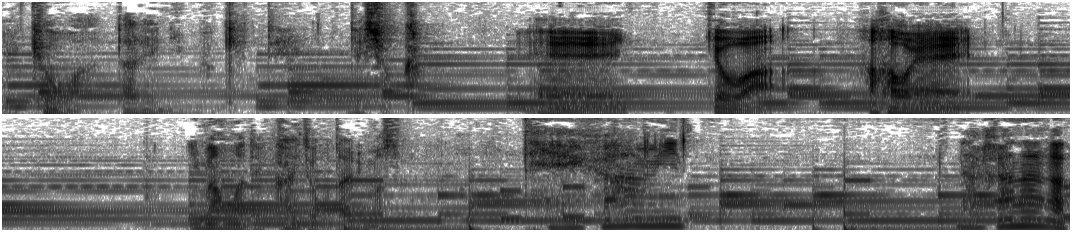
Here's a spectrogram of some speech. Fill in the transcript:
えー今日は誰に向けてでしょうか？えー今日は母親へ今まで書いたことあります？手紙長々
